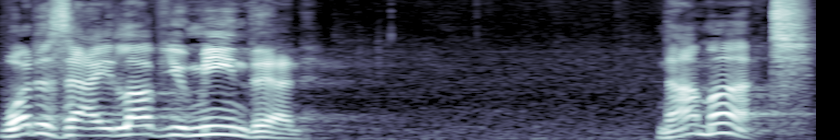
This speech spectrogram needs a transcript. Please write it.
what does I love you mean then? Not much.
